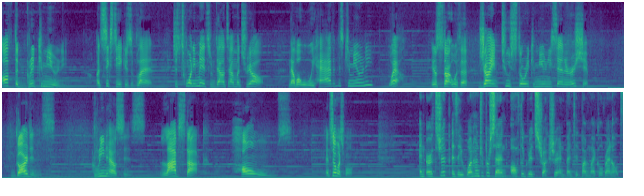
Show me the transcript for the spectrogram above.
off-the-grid community on 60 acres of land, just 20 minutes from downtown Montreal. Now what will we have in this community? Well, it'll start with a giant two-story community center earthship, gardens, greenhouses, livestock, homes, and so much more. An Earthship is a 100% off-the-grid structure invented by Michael Reynolds.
